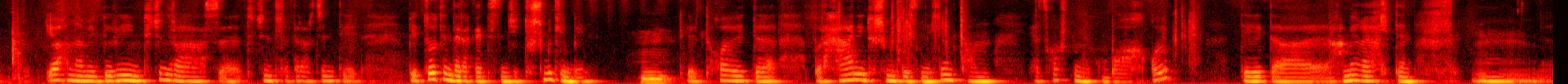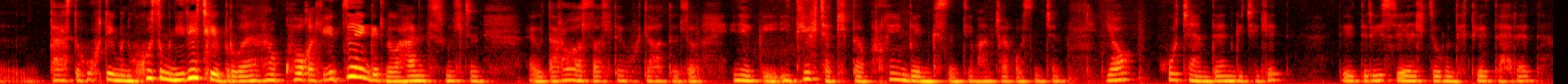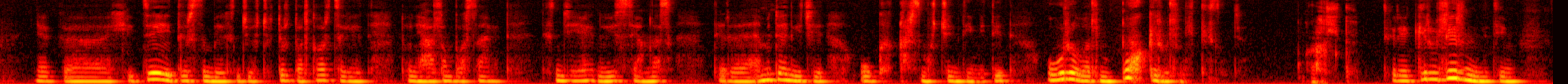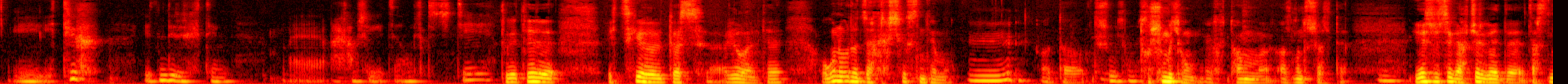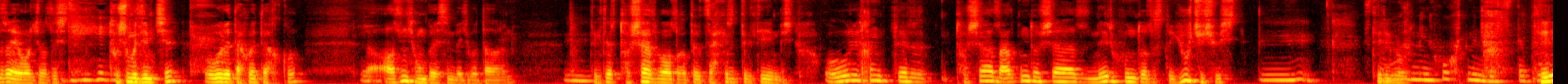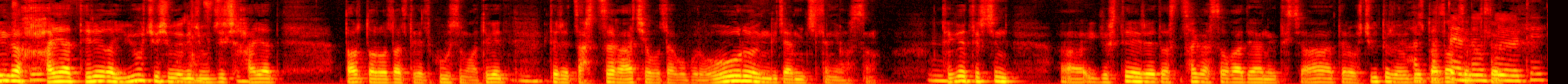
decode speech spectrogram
Яхан намын 4-ийн 46-аас 47 дараа орж ин тэгээд би 100-ын дараа гэдсэн чи төшмөл юм байна. Тэгэхээр тухайн үед бүр хааны төшмөлээс нэлээд том язгуурт нэг хүн юу? Тэгээд хамгийн гайхалтай нь тааста хүүхдийг минь өхөөс өмнө ирээч гэх бүр амар гуугал эзэн ингээл нөгөө хааны төшмөл чинь аюу даруу болол тэг хүүхдийнхээ төлөө энийг эдгэх чадaltaй бурхан юм байна гэсэн тийм хандлага үүсэн чинь яв хүүчин амьдана гэж хэлээд тэгээд Израиль зүгэнд этгээд хараад яг хизээ эдгэрсэн бэ гэсэн чи өчигдөр 7 дугаар цагийн түүний халуун буусан гэд тэгсэн чи яг нөөс ямнаас тэр амьд байна гэж үг гарсан мөчөнд юм мэдээд өөрөө бол бүх гэр бүл нэгтгэсэн чинь. Гахалтай. Тэгэхээр гэр бүлэр нь тийм итгэх эзэн дээр ирэх тийм гайхамшиг эзэн үлдчихжээ. Тэгээ тэр эцгийн хувьд бас юу байна те? Уг нь өөрөө захирагч гэсэн тийм үү? Одоо төшмөл хүн. Төшмөл хүн их том албан тушаалтай. Есүсийг авчиргээд зарснараа явуулж болно шүү дээ. Төшмөл юм чи. Өөрөө дахиад байхгүй. Олон хүн байсан байлгүй доор нь. Тэгэхээр тушаал буулгадаг, захирдаг тийм биш. Өөрийнх нь тэр тушаал, албан тушаал, нэр хүнд бол өстой юу ч биш биш. Тэрийг өөр минь хүүхд минь гэлсдэг. Тэрийг хаяад, тэрийг юу ч биш үү гэж үзэж хаяад дор доруулаад тэгэл гүйсэн байгаа. Тэгээд тэр зарцаага аач явуулаагүй бүр өөрөө ингэж амжилтлан явуулсан. Тэгээд тэр чинь гэртээ ирээд бас цаг асуугаад яа гэдэг чи аа тэр өчигдөр өдөр 7 цаг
